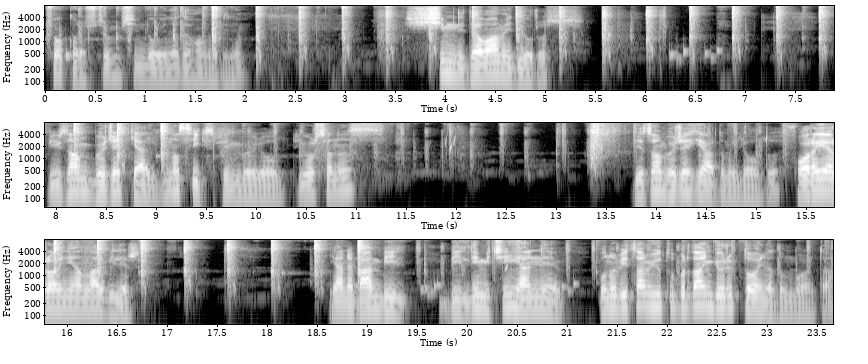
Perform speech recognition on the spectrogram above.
Çok konuştum. Şimdi oyuna devam edelim. Şimdi devam ediyoruz. Bir zaman böcek geldi. Nasıl XP'm böyle oldu diyorsanız bir zaman böcek yardımıyla oldu. Forager oynayanlar bilir. Yani ben bil, bildiğim için yani bunu bir tam YouTuber'dan görüp de oynadım bu arada.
